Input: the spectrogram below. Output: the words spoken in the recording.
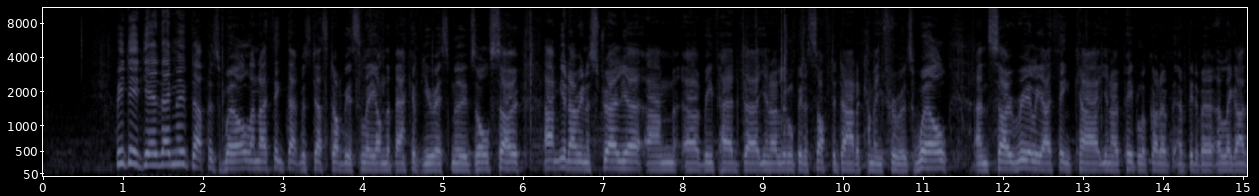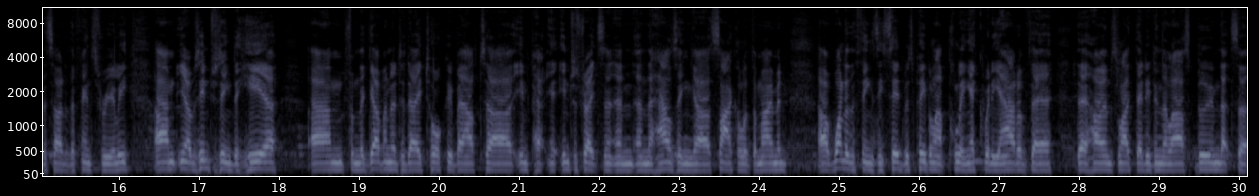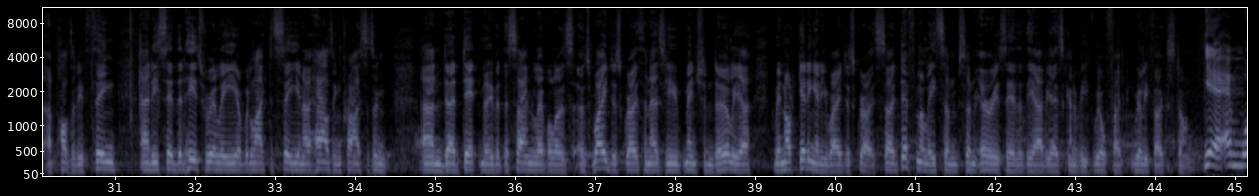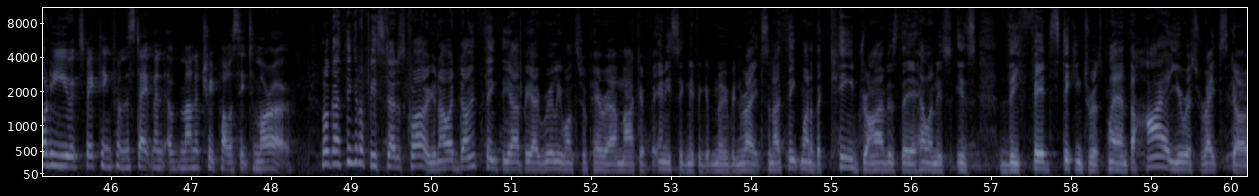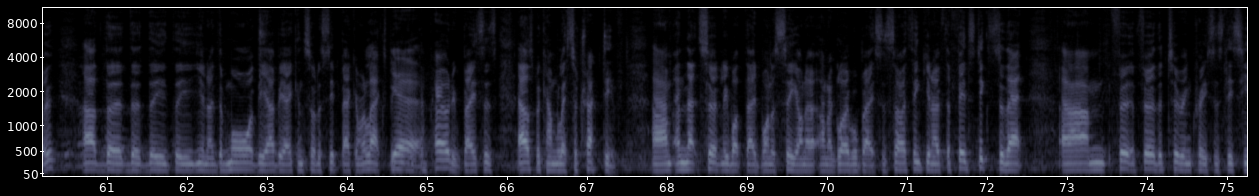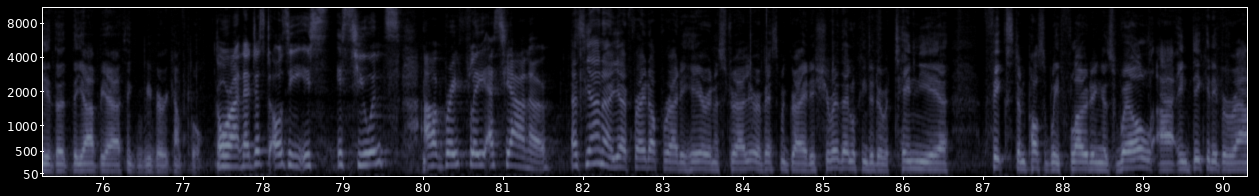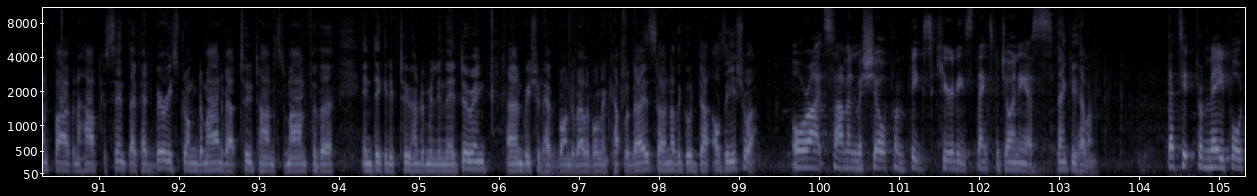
we did, yeah. They moved up as well, and I think that was just obviously on the back of US moves. Also, um, you know, in Australia, um, uh, we've had uh, you know a little bit of softer data coming through as well, and so really, I think uh, you know people have got a, a bit of a, a, leg either side of the fence. Really, um, you know, it was interesting to hear um, from the governor today talking about uh, impact, interest rates and, and the housing uh, cycle at the moment. Uh, one of the things he said was people aren't pulling equity out of their, their homes like they did in the last boom. That's a, a positive thing. And he said that he's really uh, would like to see you know housing prices and and uh, debt move at the same level as, as wages growth. And as you mentioned earlier, we're not getting any wages growth. So definitely some, some areas there that the RBA is going to be real fo really focused on. Yeah, and what are you expecting from the statement of monetary policy tomorrow? Look, I think it'll be status quo. You know, I don't think the RBA really wants to prepare our market for any significant move in rates. And I think one of the key drivers there, Helen, is, is the Fed sticking to its plan. The higher US rates go, uh, the, the, the, the, you know, the more the RBA can sort of sit back and relax. Because yeah. on a comparative basis, ours become less attractive. Um, and that's certainly what they'd want to see on a, on a global basis. So I think, you know, if the Fed sticks to that, um, for, further two increases this year, the, the RBA, I think, will be very comfortable. All right, now just Aussie is issuance, uh, briefly, Asciano. Asciano, yeah, freight operator here in Australia, investment grade issuer. They're looking to do a 10-year fixed and possibly floating as well, uh, indicative around 5.5%. They've had very strong demand, about two times demand for the indicative 200 million they're doing, and we should have bond available in a couple of days, so another good uh, Aussie issuer. All right, Simon Michell from FIIG Securities, thanks for joining us. Thank you, Helen. That's it from me for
